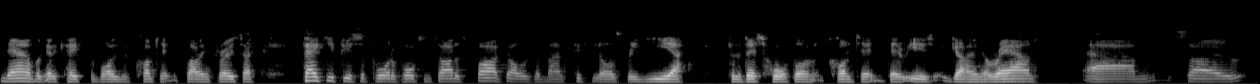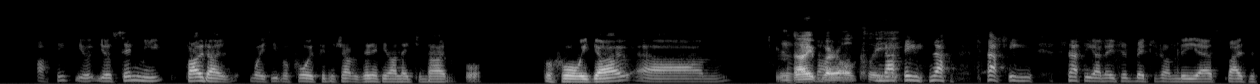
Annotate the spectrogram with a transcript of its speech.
now. We're going to keep the volume of content flowing through. So thank you for your support of Hawks Insiders. Five dollars a month, fifty dollars for a year for the best Hawthorn content there is going around. Um, so I think you're, you're sending me photos, Weezy, before we finish up. Is anything I need to know before before we go? Um, no, we're all clear. Nothing, no, nothing, nothing I need to mention on the uh, spaces.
